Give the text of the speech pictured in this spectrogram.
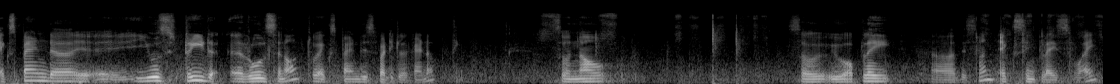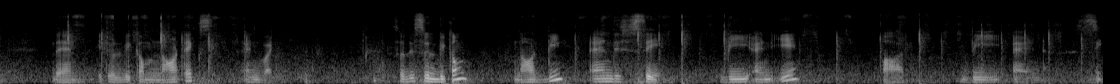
expand, uh, use tree uh, rules and all to expand this particular kind of thing. So now, so you apply uh, this one x implies y then it will become not x and y. So this will become not b and this is same b and a are B and C.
